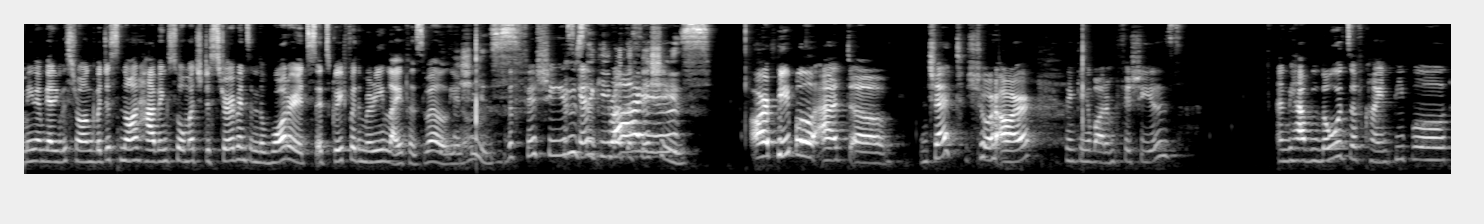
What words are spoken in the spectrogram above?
maybe i'm getting this wrong but just not having so much disturbance in the water it's it's great for the marine life as well you know? The fishies Who's thinking about the fishies? our people at uh, jet sure are thinking about them fishies. And we have loads of kind people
